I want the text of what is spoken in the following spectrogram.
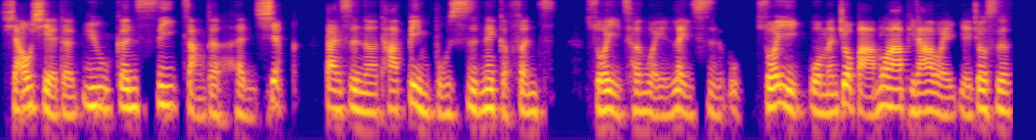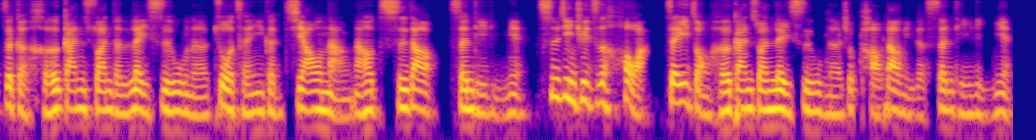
小写的 U 跟 C 长得很像，但是呢，它并不是那个分子。所以称为类似物，所以我们就把莫拉皮拉韦，也就是这个核苷酸的类似物呢，做成一个胶囊，然后吃到身体里面。吃进去之后啊，这一种核苷酸类似物呢，就跑到你的身体里面。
